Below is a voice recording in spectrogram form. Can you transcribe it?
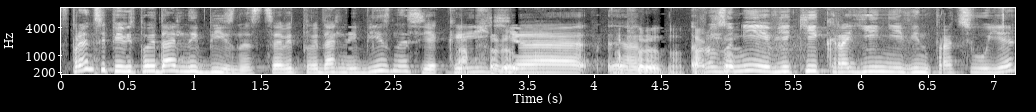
В принципі, відповідальний бізнес це відповідальний бізнес, який Абсолютно. е, Абсолютно. Так що- розуміє, в якій країні він працює,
